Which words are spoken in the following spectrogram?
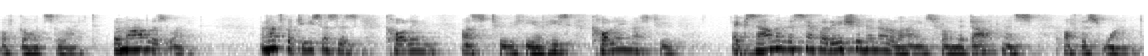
of God's light, the marvelous light. And that's what Jesus is calling us to here. He's calling us to examine the separation in our lives from the darkness of this world.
